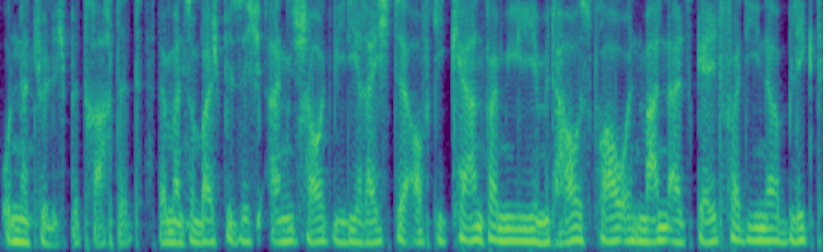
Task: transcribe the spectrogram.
und natürlich betrachtet. Wenn man zum Beispiel sich anschaut, wie die Rechte auf die Kernfamilie mit Hausfrau und Mann als Geldverdiener blickt,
